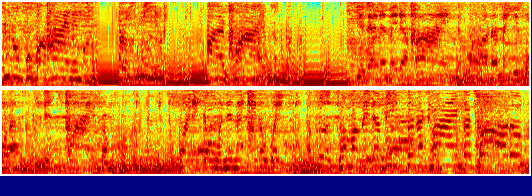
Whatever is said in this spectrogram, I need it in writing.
Beautiful behind and first me. My rhymes. You better made a fine. Wanna make me wanna see this wine from Party going in the 808. A good drummer made a beat to the climb the throttle.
